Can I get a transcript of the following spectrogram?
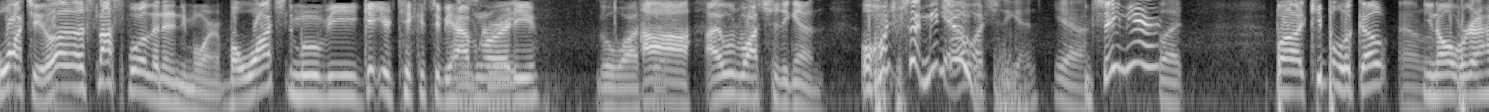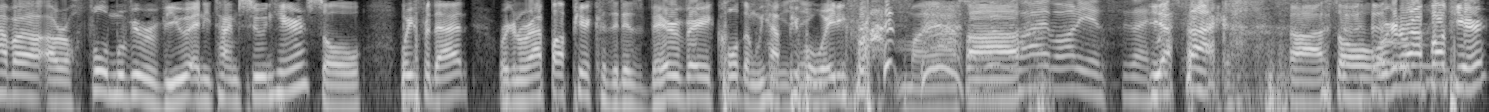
Watch it. Let's not spoil it anymore. But watch the movie. Get your tickets if you haven't great. already. Go watch Uh, it. I would watch it again. Oh, 100 percent. Me yeah, too. I watched it again. Yeah, Same here. But, but keep a lookout. I You know, we're gonna have a, a full movie review anytime soon here. So wait for that. We're gonna wrap up here because it is very, very cold and we have people waiting for us. My ass. we're Uh, a live audience tonight. Yes, facts. Uh, so we're gonna wrap up here.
